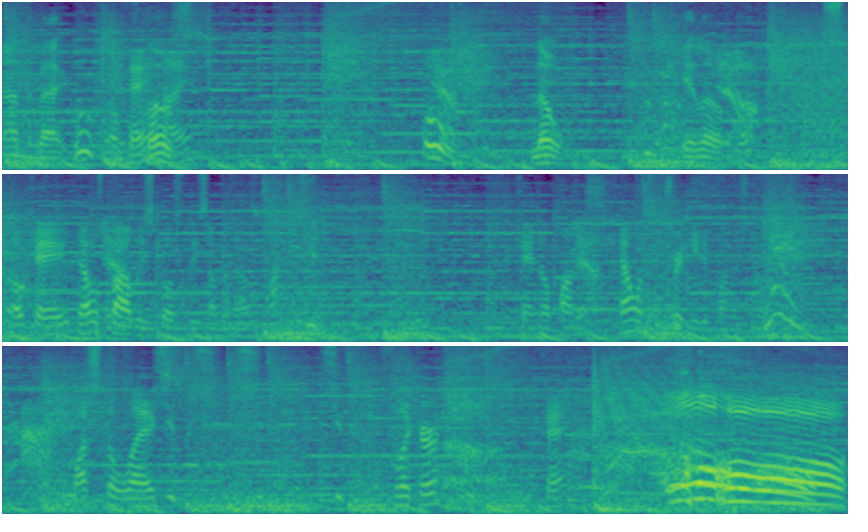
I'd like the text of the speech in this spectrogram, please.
Not in the back. Ooh, Okay, close. nice. Ooh. Low. Get low. Okay, that was probably supposed to be something else. Okay, no punish. That one's too tricky to punish. though. Watch the legs. Flicker. Okay. Oh!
